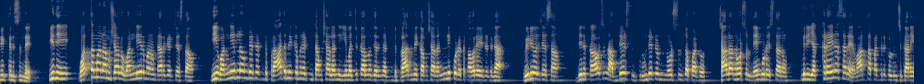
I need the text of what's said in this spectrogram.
మీకు తెలిసిందే. ఇది వర్తమాన అంశాలు వన్ ఇయర్ మనం టార్గెట్ చేస్తాం. ఈ వన్ ఇయర్లో ఉండేటటువంటి ప్రాథమికమైనటువంటి అంశాలన్నీ ఈ మధ్య కాలంలో జరిగినటువంటి ప్రాథమిక అంశాలన్నీ కూడా కవర్ అయ్యేటట్టుగా వీడియోలు చేస్తాం. దీనికి కావాల్సిన అప్డేట్స్ ఇప్పుడు ఉండేటువంటి నోట్స్లతో పాటు చాలా నోట్స్లు నేను కూడా ఇస్తాను. మీరు ఎక్కడైనా సరే వార్తాపత్రికల నుంచి కానీ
